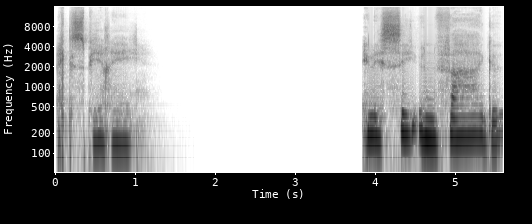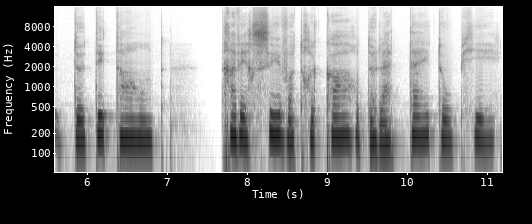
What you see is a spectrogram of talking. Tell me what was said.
Expirez. et laissez une vague de détente traverser votre corps de la tête aux pieds.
